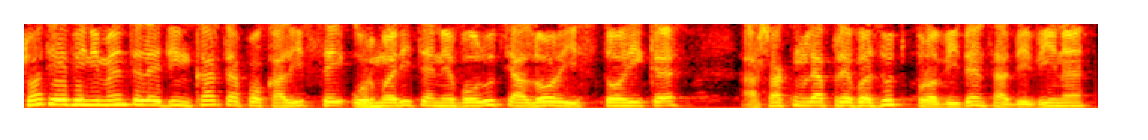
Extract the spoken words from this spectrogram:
Toate evenimentele din cartea Apocalipsei, urmărite în evoluția lor istorică, așa cum le-a prevăzut providența divină,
